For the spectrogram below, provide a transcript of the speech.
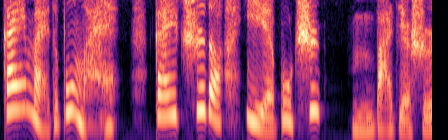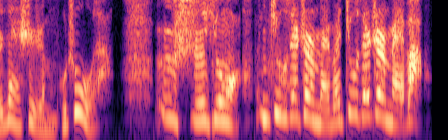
该买的不买，该吃的也不吃。八戒实在是忍不住了。师兄，就在这儿买吧，就在这儿买吧。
